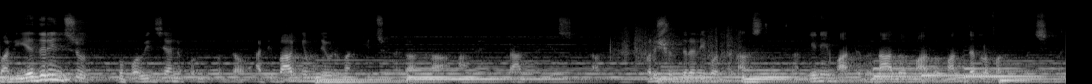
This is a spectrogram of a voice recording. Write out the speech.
వాడిని ఎదిరించు. గొప్ప విజయాన్ని పొందుకుంటావు. అటు భాగ్యం దేవుడు మనకి ఇచ్చున్నదాకా ఆమె ప్రార్థన చేసుకుంటాం పరిశుద్ధులని వందనాలు స్తోత్రం. ఇని మాటలు నాలో మాలో మంతర్ల ఫలం వచ్చింది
